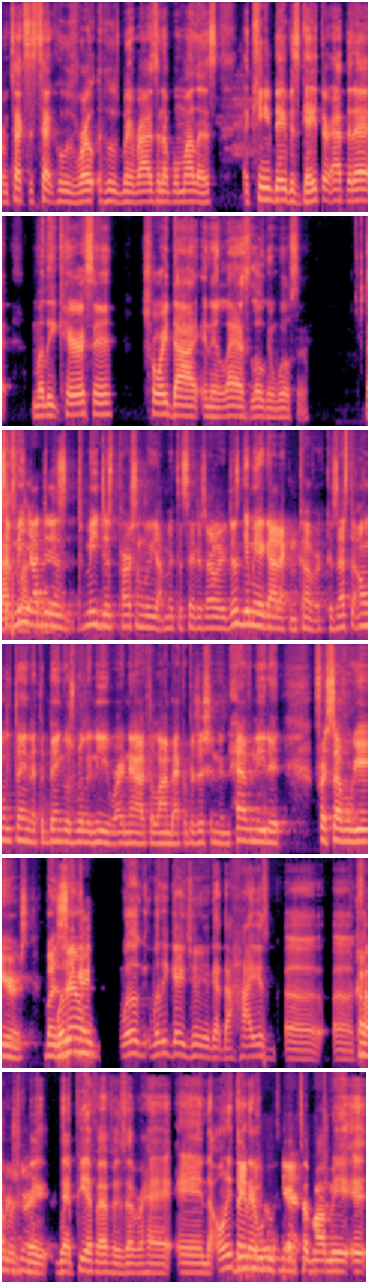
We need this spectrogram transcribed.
from Texas Tech who's wrote who's been rising up on my list. Akeem Davis Gaither after that, Malik Harrison, Troy Dye, and then last Logan Wilson. That's to me, I just to me just personally, I meant to say this earlier. Just give me a guy that can cover because that's the only thing that the Bengals really need right now at the linebacker position and have needed for several years. But Willie, Zim, Gay, Will, Willie Gay Jr. got the highest uh, uh, coverage, coverage grade that PFF has ever had, and the only thing give that really gets about me is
